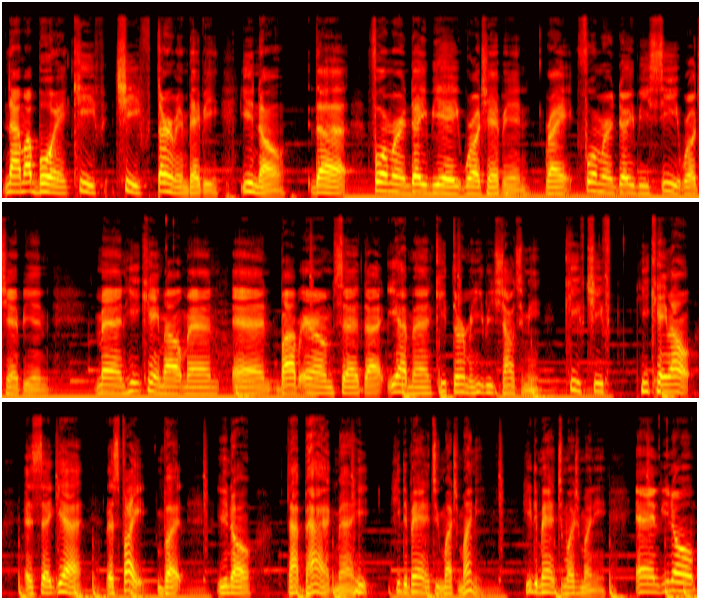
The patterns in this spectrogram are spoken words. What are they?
Now, my boy Keith Chief Thurman, baby. You know, the former WBA world champion, right? Former WBC world champion man, he came out, man, and Bob Arum said that, yeah, man, Keith Thurman, he reached out to me. Keith Chief, he came out and said, yeah, let's fight. But, you know, that bag, man, he he demanded too much money. He demanded too much money. And, you know,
